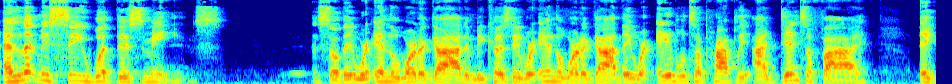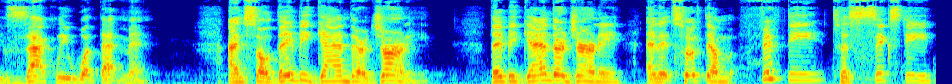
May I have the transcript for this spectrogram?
and let me see what this means. And so they were in the Word of God. And because they were in the Word of God, they were able to properly identify exactly what that meant. And so they began their journey. They began their journey, and it took them 50 to 60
